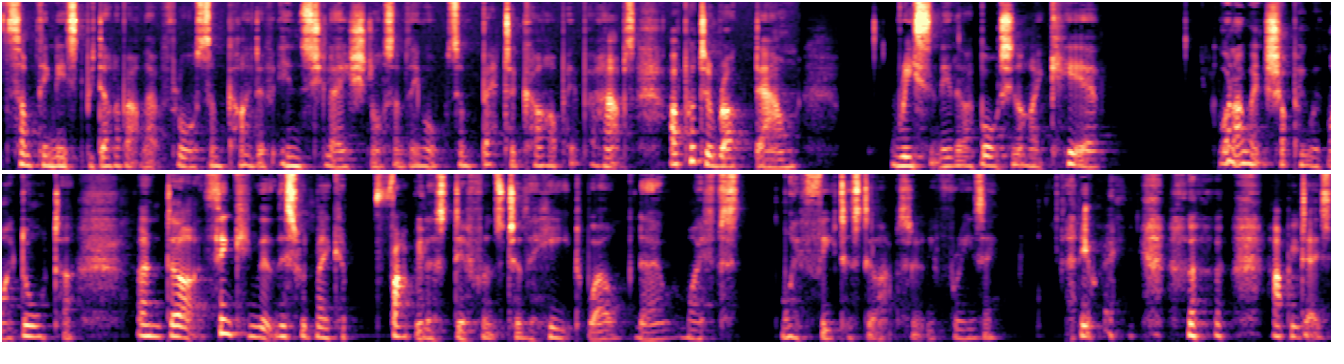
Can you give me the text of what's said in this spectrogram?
something needs to be done about that floor, some kind of insulation or something, or some better carpet perhaps. I put a rug down recently that I bought in IKEA when I went shopping with my daughter, and uh, thinking that this would make a fabulous difference to the heat. Well, no, my my feet are still absolutely freezing. Anyway, happy days.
